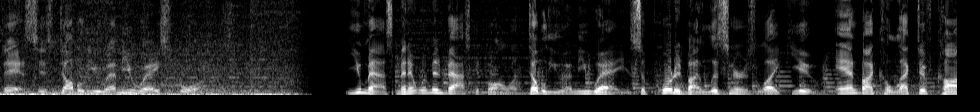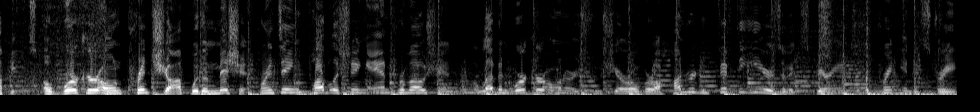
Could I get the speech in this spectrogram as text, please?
This is WMUA Sports. UMass Men and Women Basketball on WMUA is supported by listeners like you and by Collective Copies, a worker owned print shop with a mission printing, publishing, and promotion. 11 worker owners who share over 150 years of experience in the print industry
